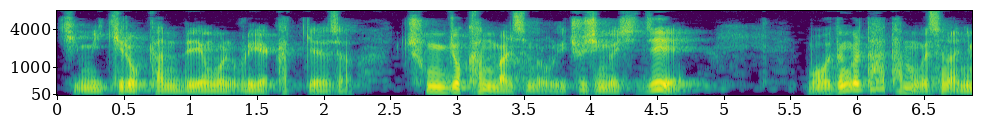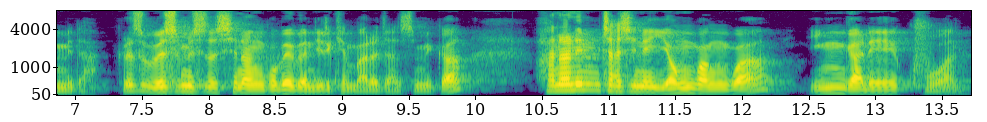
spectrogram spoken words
지금 이 기록한 내용을 우리가 갖게 해서 충족한 말씀을 우리 주신 것이지 모든 걸 다 담은 것은 아닙니다. 그래서 웨스민스터 신앙 고백은 이렇게 말하지 않습니까? 하나님 자신의 영광과 인간의 구원,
